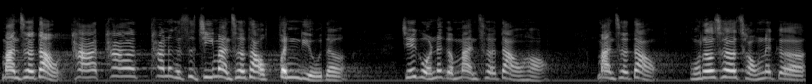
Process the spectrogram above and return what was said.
慢车道，它它它那个是机慢车道分流的，结果那个慢车道哈，慢车道摩托车从那个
